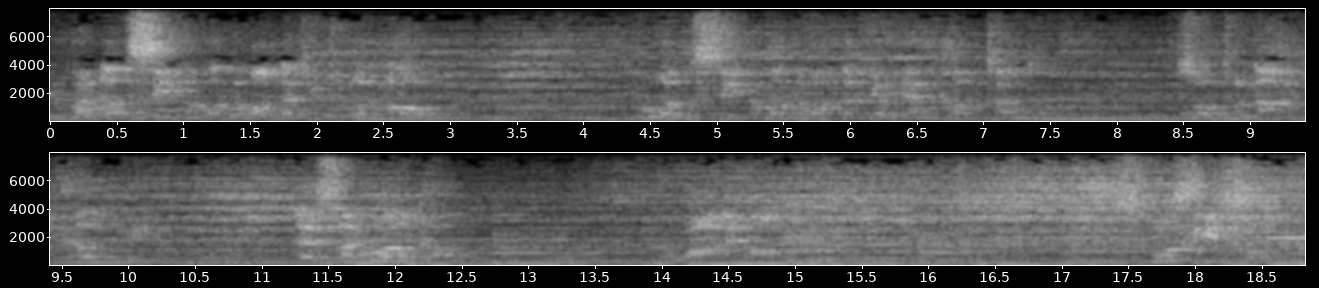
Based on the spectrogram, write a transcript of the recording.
You cannot sing about the one that you do not know. You want to sing about the one that you have encountered. So tonight, help me as I welcome the one and only Sbusiso.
